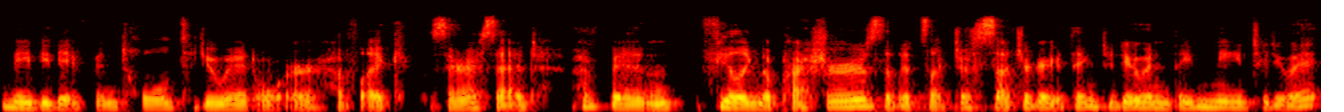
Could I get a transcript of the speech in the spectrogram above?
Maybe they've been told to do it or have, like Sarah said, have been feeling the pressures that it's like just such a great thing to do and they need to do it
